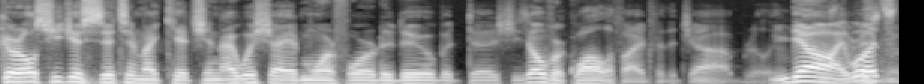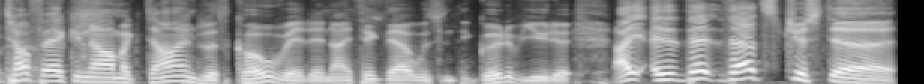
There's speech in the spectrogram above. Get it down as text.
girl, she just sits in my kitchen. I wish I had more for her to do, but uh, she's overqualified for the job. Really, No, well, it's no tough job. economic times with COVID, and I think that was good of you to. I I- that that's just a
